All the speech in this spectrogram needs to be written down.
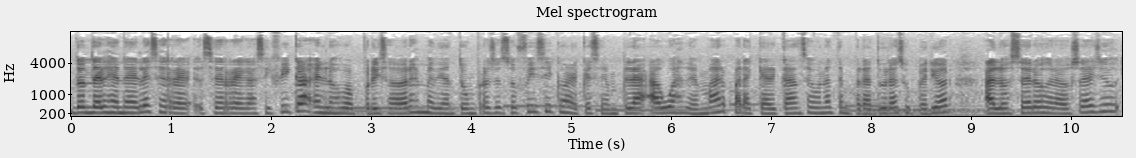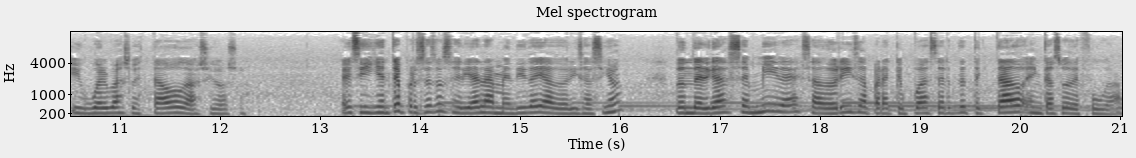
donde el GNL se, regasifica en los vaporizadores mediante un proceso físico en el que se emplea aguas de mar para que alcance una temperatura superior a los 0 grados Celsius y vuelva a su estado gaseoso. El siguiente proceso sería la medida y adorización, donde el gas se mide, se adoriza para que pueda ser detectado en caso de fuga.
